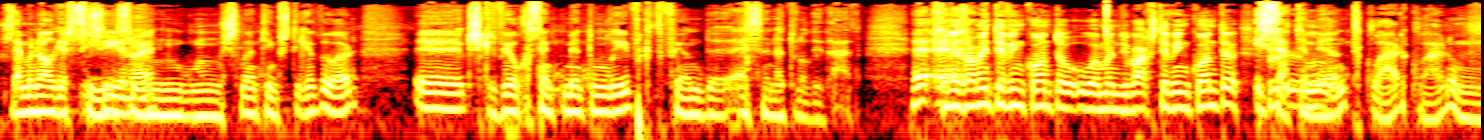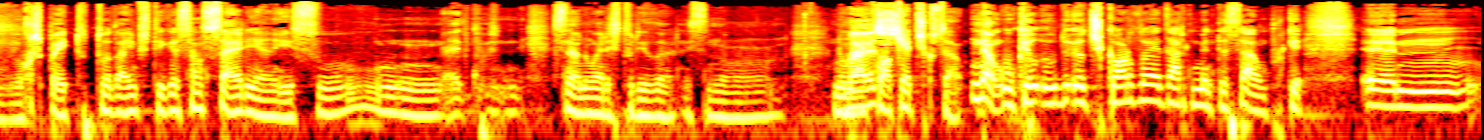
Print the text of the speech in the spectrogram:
José Manuel Garcia, Sim, é? um excelente investigador. Eh, que escreveu recentemente um livro que defende essa naturalidade. Eh, que naturalmente teve em conta, o Amândio Barros teve em conta. Exatamente, claro, claro. Eu respeito toda a investigação séria. Isso. Hum, é, senão não era historiador. Isso não, não Mas... há qualquer discussão. Não, o que eu, eu discordo é da argumentação, porque hum,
